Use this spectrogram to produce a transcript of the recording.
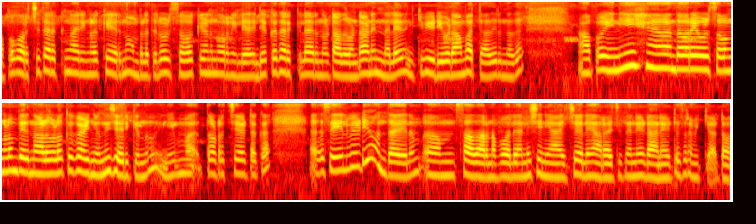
അപ്പോൾ കുറച്ച് തിരക്കും കാര്യങ്ങളൊക്കെ ആയിരുന്നു. അമ്പലത്തിലെ ഉത്സവമൊക്കെ ആണെന്ന് പറഞ്ഞില്ലേ? അതിന്റെയൊക്കെ തിരക്കിലായിരുന്നു കേട്ടോ അതുകൊണ്ടാണ് ഇന്നലെ എനിക്ക് വീഡിയോ ഇടാൻ പറ്റാതിരുന്നത്. അപ്പോൾ ഇനി എന്താ പറയുക ഉത്സവങ്ങളും പെരുന്നാളുകളൊക്കെ കഴിഞ്ഞു എന്ന് വിചാരിക്കുന്നു. ഇനി തുടർച്ചയായിട്ടൊക്കെ സെയിൽ വീഡിയോ എന്തായാലും സാധാരണ പോലെ തന്നെ ശനിയാഴ്ച അല്ലെങ്കിൽ ഞായറാഴ്ച തന്നെ ഇടാനായിട്ട് ശ്രമിക്കാം കേട്ടോ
